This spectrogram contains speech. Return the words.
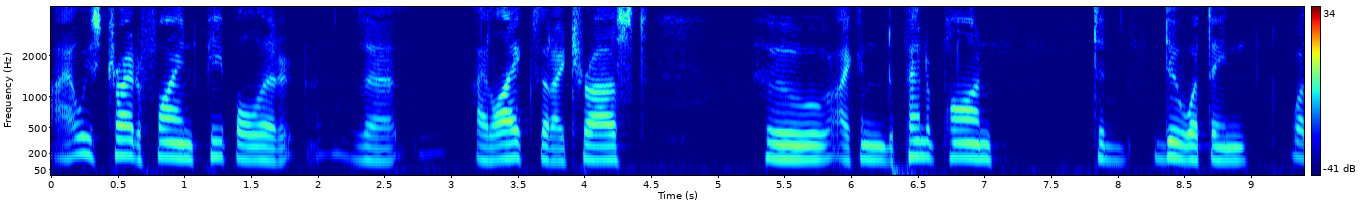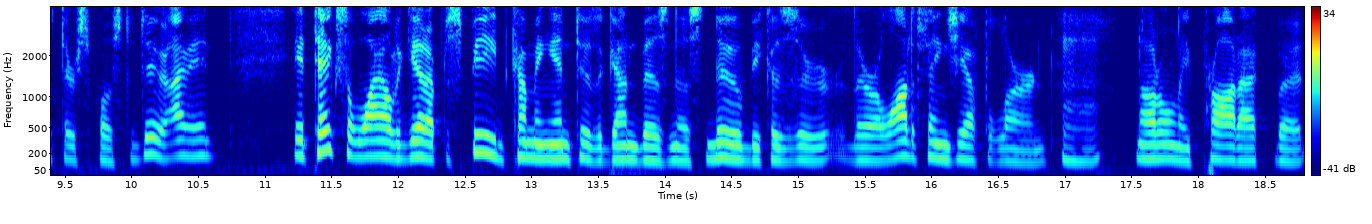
I always try to find people that that I like, that I trust, who I can depend upon to do what they what they're supposed to do. I mean, it takes a while to get up to speed coming into the gun business new because there there are a lot of things you have to learn, mm-hmm. not only product but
